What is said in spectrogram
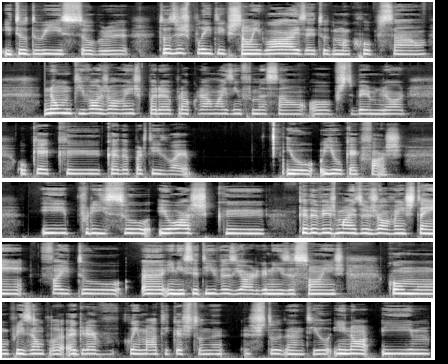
e tudo isso sobre todos os políticos são iguais, é tudo uma corrupção, não motiva os jovens para procurar mais informação ou perceber melhor o que é que cada partido é e o, e o que é que faz. E por isso eu acho que cada vez mais os jovens têm feito uh, iniciativas e organizações como, por exemplo, a greve climática estudantil, e, e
